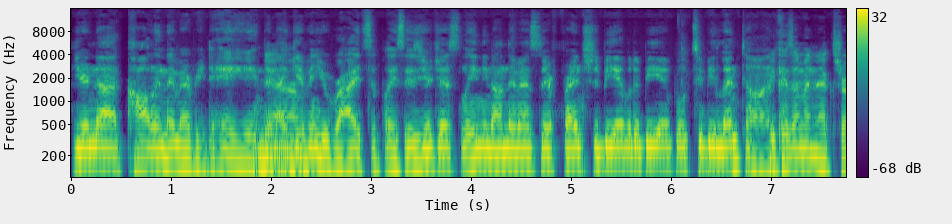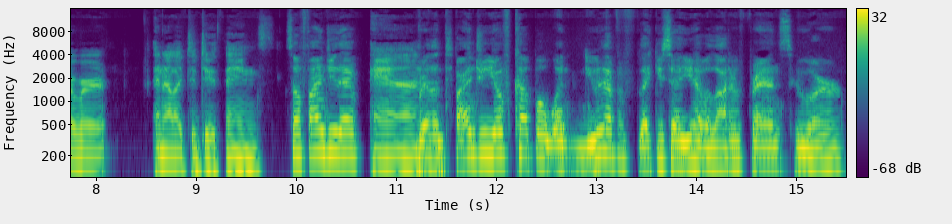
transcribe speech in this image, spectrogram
You're not calling them every day. They're Yeah. not giving you rides to places. You're just leaning on them as their friend should be able to be able to be lent on. because I'm an extrovert and I like to do things so find you that and really find you your couple. What you have, like you said, you have a lot of friends who are.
